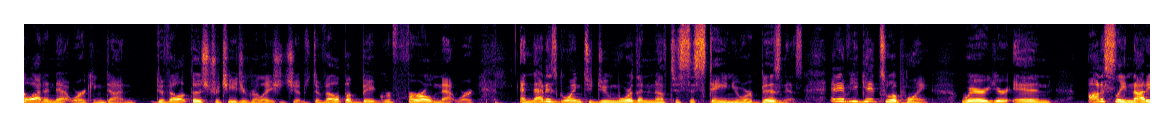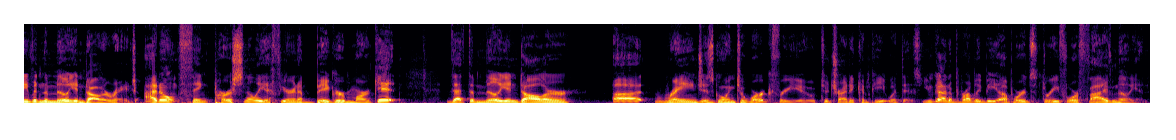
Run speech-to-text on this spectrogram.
a lot of networking done, develop those strategic relationships, develop a big referral network, and that is going to do more than enough to sustain your business. And if you get to a point where you're in, honestly, not even the million dollar range, I don't think personally, if you're in a bigger market, that the million dollar uh, range is going to work for you to try to compete with this. You got to probably be upwards three, four, five million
